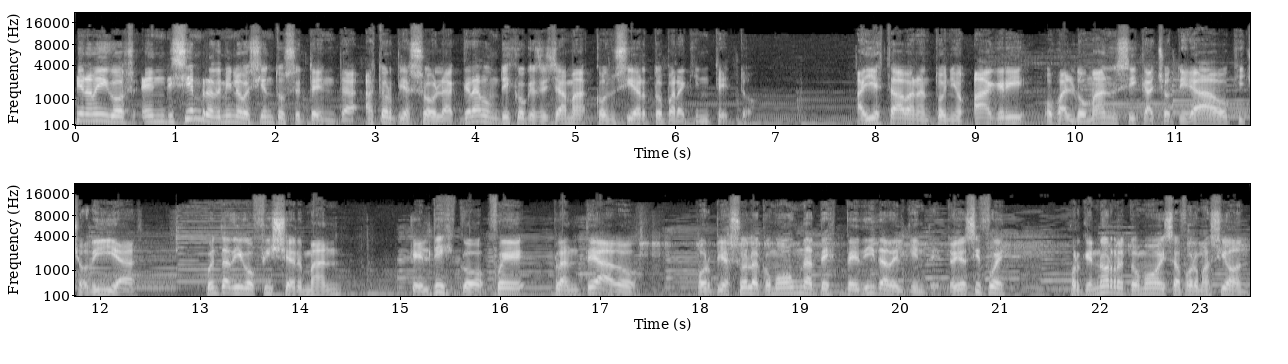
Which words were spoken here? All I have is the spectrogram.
Bien amigos, en diciembre de 1970, Astor Piazzolla graba un disco que se llama Concierto para Quinteto. Ahí estaban Antonio Agri, Osvaldo Mansi, Cacho Tirao, Quicho Díaz. Cuenta Diego Fischerman que el disco fue planteado por Piazzolla como una despedida del quinteto. Y así fue, porque no retomó esa formación,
